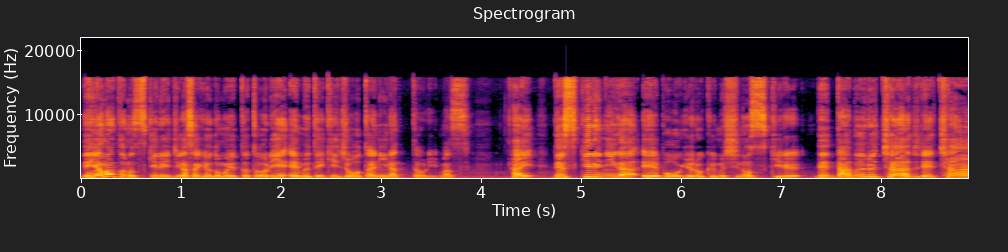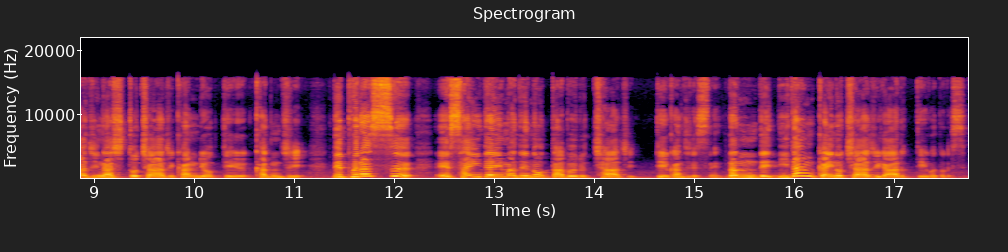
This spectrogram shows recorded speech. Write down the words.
で、ヤマトのスキル1が先ほども言った通り、えー、無敵状態になっております。はい。で、スキル2が、えー、防御力無視のスキル。で、ダブルチャージで、チャージなしとチャージ完了っていう感じ。で、プラス、えー、最大までのダブルチャージっていう感じですね。なんで、2段階のチャージがあるっていうことです。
